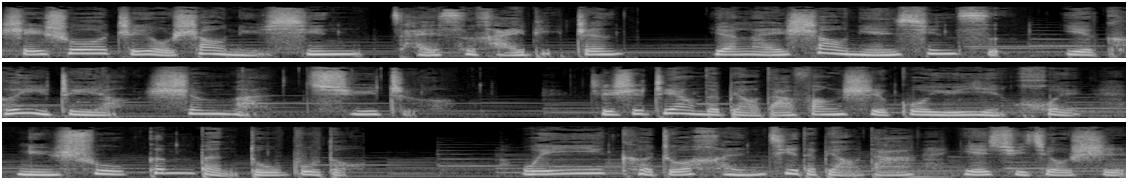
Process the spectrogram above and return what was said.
谁说只有少女心才似海底针？原来少年心思也可以这样深婉曲折，只是这样的表达方式过于隐晦，女树根本读不懂。唯一可着痕迹的表达，也许就是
